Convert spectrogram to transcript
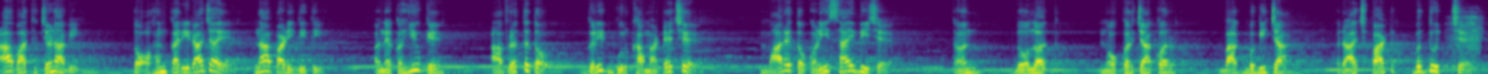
આ વાત જણાવી. તો અહંકારી રાજાએ ના પાડી દીધી અને કહ્યું કે, આ વ્રત તો ગરીબ ગુરખા માટે છે. મારે તો ઘણી સાહેબી છે. ધન દોલત, નોકર ચાકર, બાગ બગીચા, રાજપાટ બધું જ છે.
